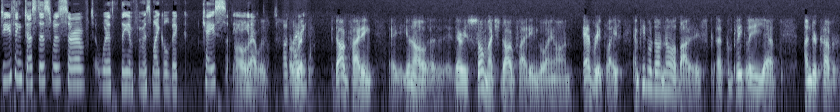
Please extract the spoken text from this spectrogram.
do you think justice was served with the infamous Michael Vick case? Oh, You that know, was dog horrific. Dogfighting, you know, there is so much dogfighting going on every place, and people don't know about it. It's uh, completely uh, undercover.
